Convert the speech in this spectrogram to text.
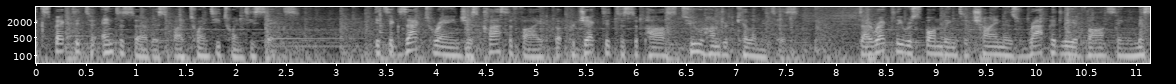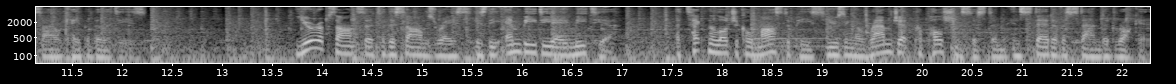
expected to enter service by 2026. Its exact range is classified but projected to surpass 200 kilometers, directly responding to China's rapidly advancing missile capabilities. Europe's answer to this arms race is the MBDA Meteor, a technological masterpiece using a ramjet propulsion system instead of a standard rocket.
